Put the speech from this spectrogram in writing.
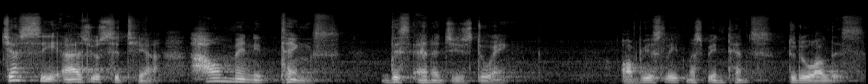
Just see as you sit here, how many things this energy is doing. Obviously it must be intense to do all this.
